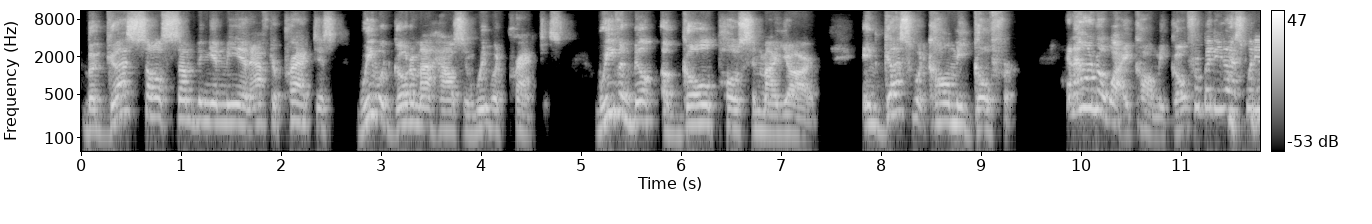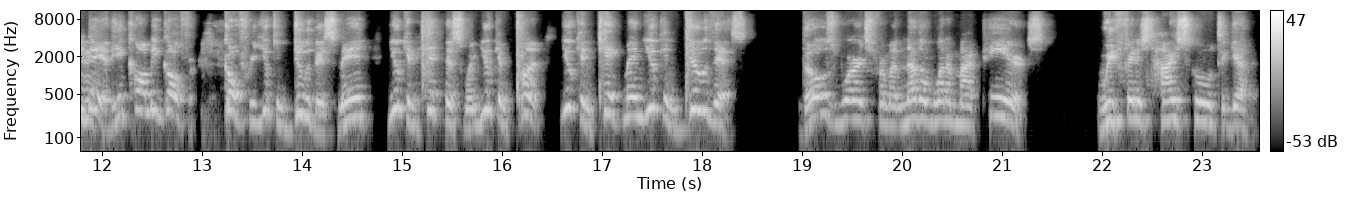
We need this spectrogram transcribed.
but Gus saw something in me, and after practice, we would go to my house and we would practice. We even built a goal post in my yard, and Gus would call me Gopher. And I don't know why he called me Gopher, but he, that's what he did. He called me Gopher. Gopher, you can do this, man. You can hit this one. You can punt. You can kick, man. You can do this. Those words from another one of my peers. We finished high school together.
